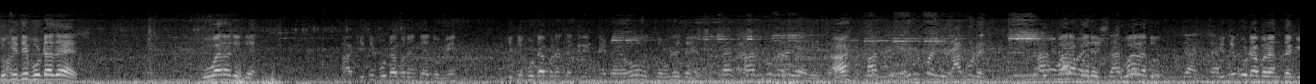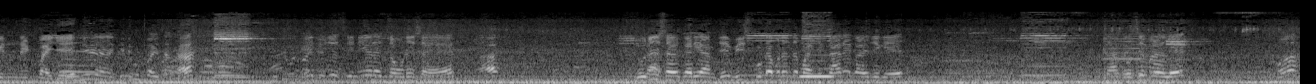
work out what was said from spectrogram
तू किती फुटाचा आहेस? उभारा तिथे. हा किती फुटापर्यंत आहे तुम्ही? किती फुटापर्यंत ग्रीन नेट आहे? हो चौडेच आहे. हा? परेश उभा तू. किती फुटापर्यंत ग्रीन नेट पाहिजे? किती फूट पाहिजे हा? हे तुझे सिनियर आहे चौडेस आहे हा? जुने सहकारी आमचे वीस फुटापर्यंत पाहिजे. काय नाही काळजी घेत? पैसे मिळाले मग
